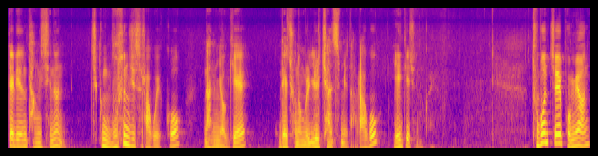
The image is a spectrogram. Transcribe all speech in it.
때리는 당신은 지금 무슨 짓을 하고 있고 나는 여기에 내 존엄을 잃지 않습니다. 라고 얘기해 주는 거예요. 두 번째 보면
